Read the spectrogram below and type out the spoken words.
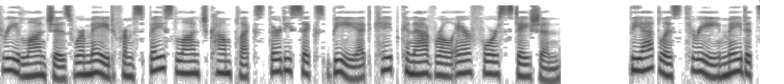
III launches were made from Space Launch Complex 36B at Cape Canaveral Air Force Station. The Atlas III made its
